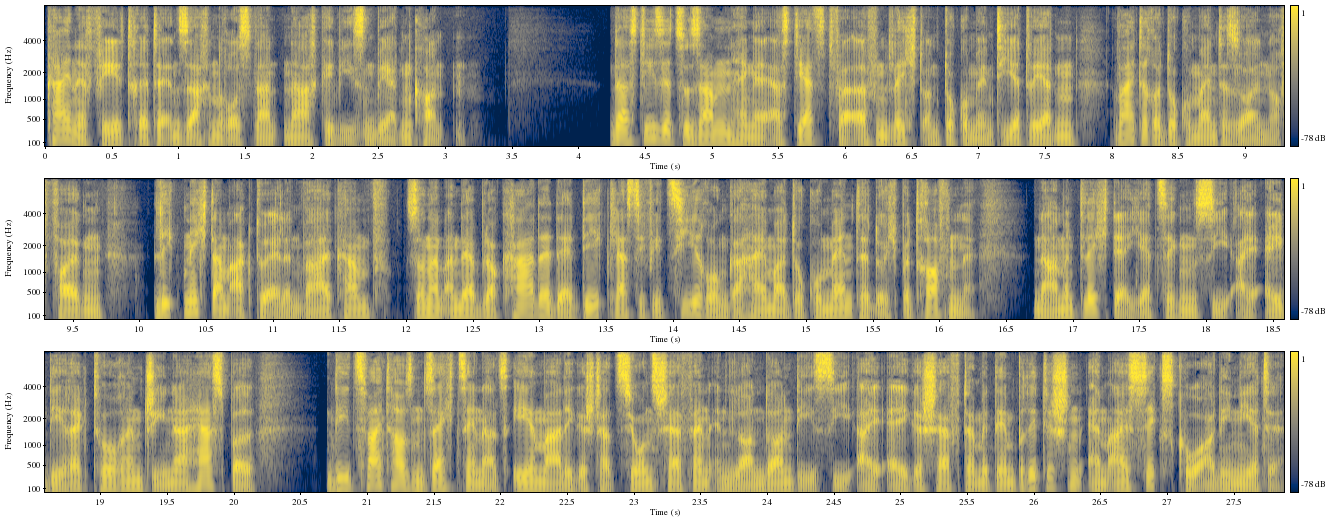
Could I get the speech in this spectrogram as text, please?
keine Fehltritte in Sachen Russland nachgewiesen werden konnten. Dass diese Zusammenhänge erst jetzt veröffentlicht und dokumentiert werden, weitere Dokumente sollen noch folgen, liegt nicht am aktuellen Wahlkampf, sondern an der Blockade der Deklassifizierung geheimer Dokumente durch Betroffene, namentlich der jetzigen CIA-Direktorin Gina Haspel, die 2016 als ehemalige Stationschefin in London die CIA-Geschäfte mit dem britischen MI6 koordinierte,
